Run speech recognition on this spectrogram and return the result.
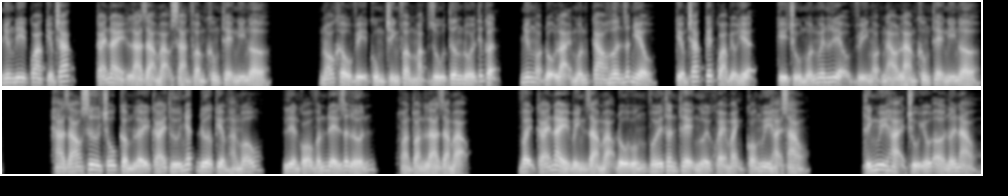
nhưng đi qua kiểm tra, cái này là giả mạo sản phẩm không thể nghi ngờ. Nó khẩu vị cùng chính phẩm mặc dù tương đối tiếp cận, nhưng ngọt độ lại muốn cao hơn rất nhiều, kiểm tra kết quả biểu hiện, kỳ chủ muốn nguyên liệu vì ngọt ngào làm không thể nghi ngờ. Hà giáo sư chỗ cầm lấy cái thứ nhất đưa kiểm hàng mẫu, liền có vấn đề rất lớn hoàn toàn là giả mạo. Vậy cái này bình giả mạo đồ uống với thân thể người khỏe mạnh có nguy hại sao? Tính nguy hại chủ yếu ở nơi nào?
